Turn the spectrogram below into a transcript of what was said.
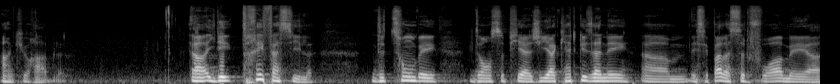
incurable. il est très facile de tomber dans ce piège. Il y a quelques années, euh, et ce n'est pas la seule fois, mais euh,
